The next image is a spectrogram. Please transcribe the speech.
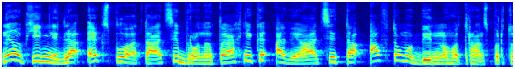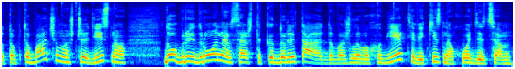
необхідні для експлуатації бронетехніки, авіації та автомобільного транспорту. Тобто, бачимо, що дійсно добрі дрони все ж таки долітають до важливих об'єктів, які знаходяться.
